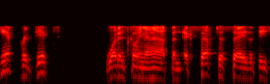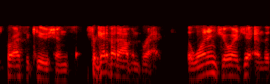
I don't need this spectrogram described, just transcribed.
can't predict what is going to happen except to say that these prosecutions, forget about Alvin Bragg, the one in Georgia and the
